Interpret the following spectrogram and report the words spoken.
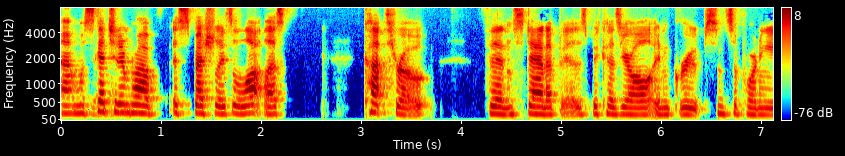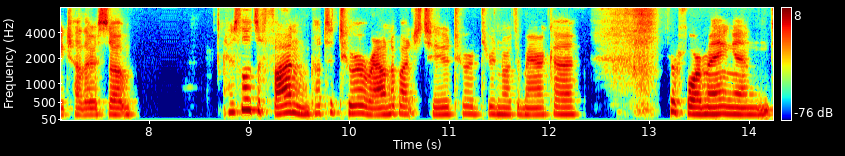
And with sketch and improv, especially, it's a lot less cutthroat than stand up is because you're all in groups and supporting each other. So it was loads of fun. Got to tour around a bunch too, toured through North America performing and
